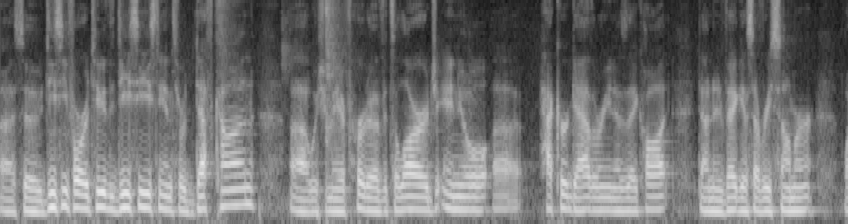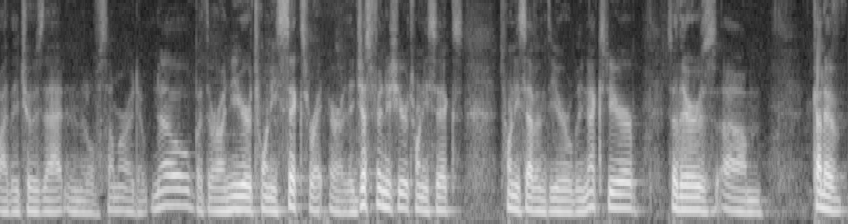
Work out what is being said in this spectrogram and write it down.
Uh, so DC402, the DC stands for DEF CON, uh, which you may have heard of. It's a large annual uh, hacker gathering, as they call it, down in Vegas every summer. Why they chose that in the middle of summer, I don't know, but they're on year 26 right, or they just finished year 26. 27th year will be next year. So there's um, kind of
